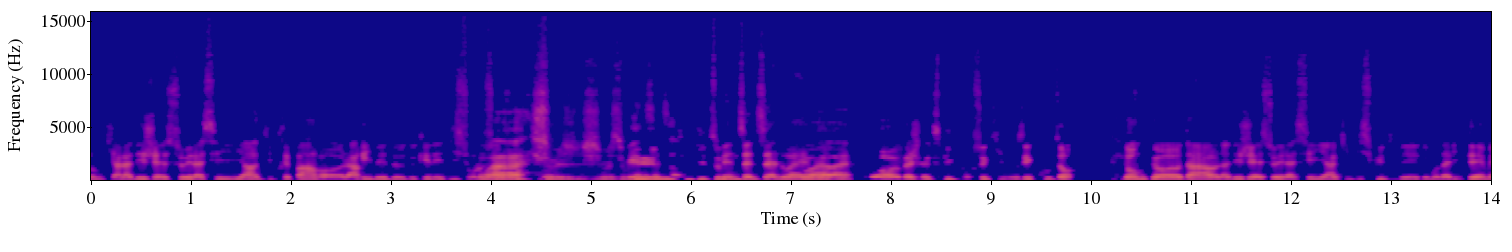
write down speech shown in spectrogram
donc, il y a la DGSE et la CIA qui préparent l'arrivée de, Kennedy sur le ouais, sol. Je, je, me souviens de cette scène. Tu te souviens de cette scène? Ouais, ouais, ben, je l'explique pour ceux qui nous écoutent. Donc, euh, tu as la DGSE et la CIA qui discutent des, modalités.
